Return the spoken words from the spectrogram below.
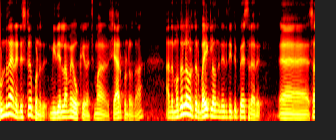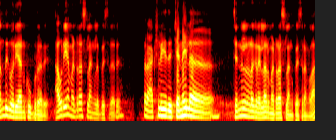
ஒன்று தான் என்னை டிஸ்டர்ப் பண்ணுது. மீதி எல்லாமே ஓகே தான். சும்மா ஷேர் பண்ணுறது தான் அந்த முதல்ல ஒருத்தர் பைக்கில் வந்து நிறுத்திட்டு பேசுகிறாரு சந்துக்கு வரியான்னு கூப்பிட்றாரு. அவர் ஏன் மெட்ராஸ் ஸ்லாங்கில் பேசுகிறாரு சார் ஆக்சுவலி இது சென்னையில் சென்னையில் நடக்கிற எல்லாரும் மெட்ராஸ் ஸ்லாங் பேசுகிறாங்களா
